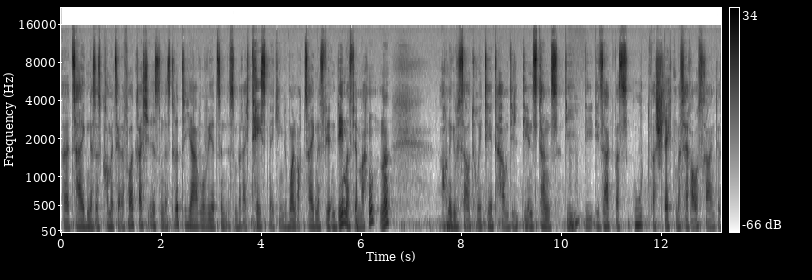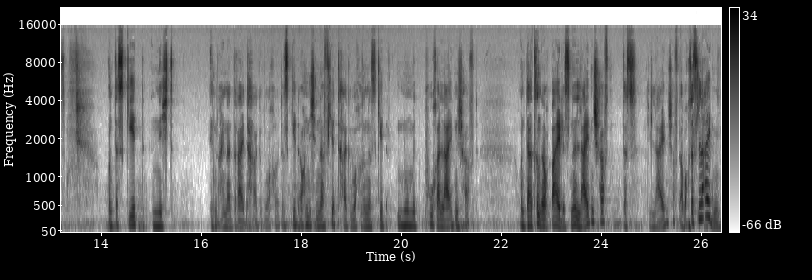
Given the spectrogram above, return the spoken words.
äh, zeigen, dass es kommerziell erfolgreich ist. Und das dritte Jahr, wo wir jetzt sind, ist im Bereich Tastemaking. Wir wollen auch zeigen, dass wir in dem, was wir machen, ne, auch eine gewisse Autorität haben, die, die Instanz, die, mhm. die, die sagt, was gut, was schlecht und was herausragend ist. Und das geht nicht in einer Drei-Tage-Woche. Das geht auch nicht in einer Vier-Tage-Woche, sondern es geht nur mit purer Leidenschaft Und da drin auch beides, ne? Leidenschaft, das, die Leidenschaft, aber auch das Leiden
